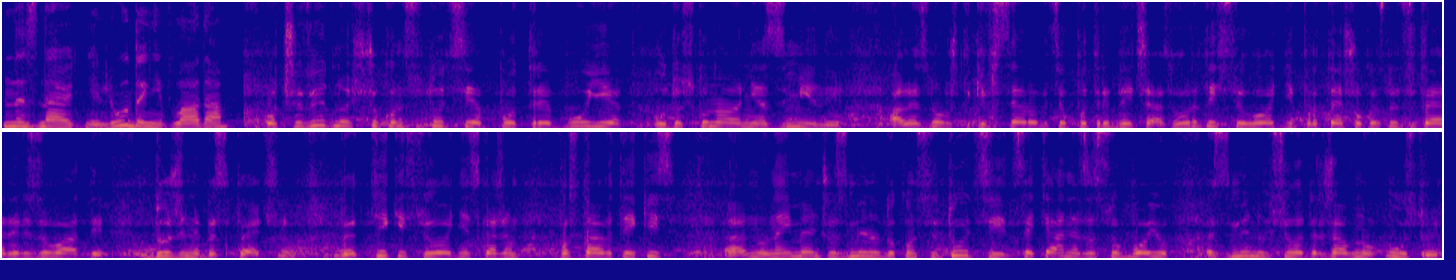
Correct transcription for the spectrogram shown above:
не знають ні люди, ні влада. Очевидно, що конституція потребує удосконалення зміни, але знову ж таки все робиться в потрібний час. Говорити сьогодні про те, що конституцію треба ревізувати, дуже небезпечно. Бо як тільки сьогодні, скажімо, поставити якісь е, ну найменшу зміну до конституції, це тягне за собою зміну всього державного устрою.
